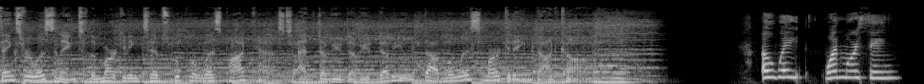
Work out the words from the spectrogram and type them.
Thanks for listening to the Marketing Tips with Meliss podcast at www.melissmarketing.com. Oh, wait, one more thing.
